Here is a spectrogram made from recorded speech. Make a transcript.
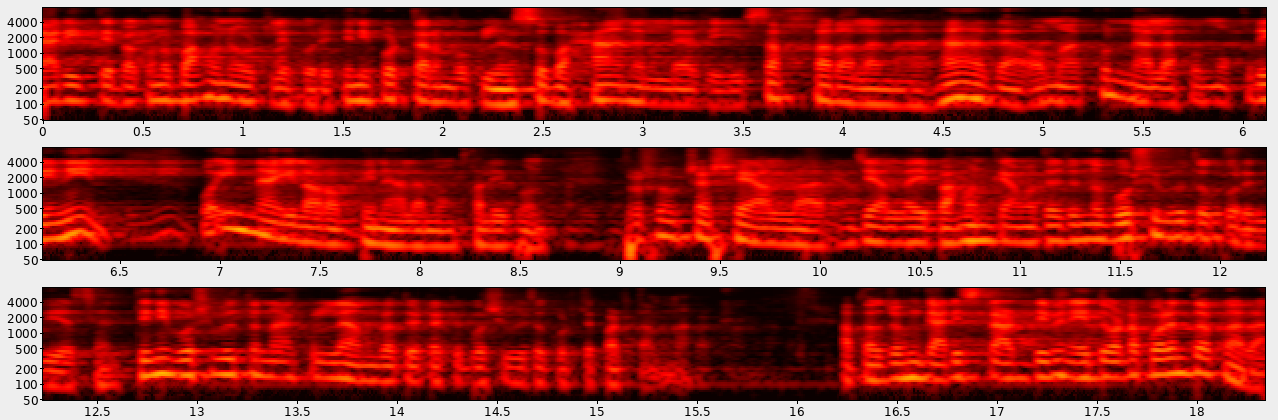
গাড়িতে বা কোনো বাহনে উঠলে পড়ি, তিনি পড়তে আরম্ভ করলেন সুবাহান আল্লাযী সাখখারা লানা হাদা ওয়া কুন্না লাহু মুকরিনিন ওয়া ইন্না ইলা রাব্বিনা লামুনকালিবুন। প্রশংসা সে আল্লাহর যে আল্লাহ এই বাহনকে আমাদের জন্য বশীভূত করে দিয়েছেন। তিনি বশীভূত না করলে আমরা তো এটাকে বশীভূত করতে পারতাম না। আপনারা যখন গাড়ি স্টার্ট দিবেন, এই দোয়াটা পড়েন তো আপনারা?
